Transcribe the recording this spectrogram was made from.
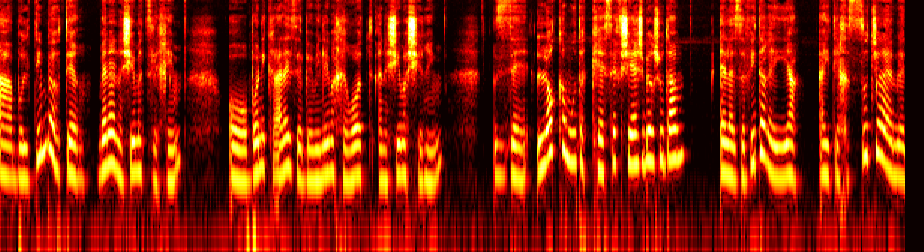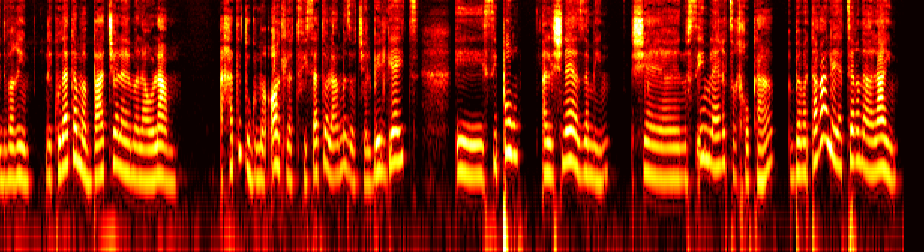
הבולטים ביותר בין אנשים מצליחים, או בוא נקרא לזה במילים אחרות אנשים עשירים, זה לא כמות הכסף שיש ברשותם, אלא זווית הראייה, ההתייחסות שלהם לדברים, נקודת המבט שלהם על העולם. אחת הדוגמאות לתפיסת עולם הזאת של ביל גייטס היא סיפור על שני יזמים שנוסעים לארץ רחוקה במטרה לייצר נעליים.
